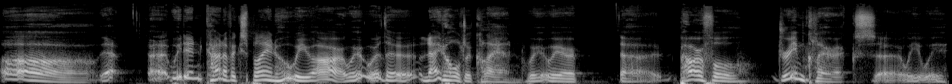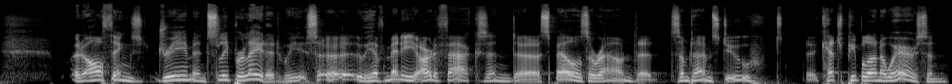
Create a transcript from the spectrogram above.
Oh, yeah. Uh, we didn't kind of explain who we are. We're, we're the Nightholder clan. We, we are uh, powerful dream clerics. Uh, we, we, and all things dream and sleep related. We, uh, we have many artifacts and uh, spells around that sometimes do t- catch people unawares and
